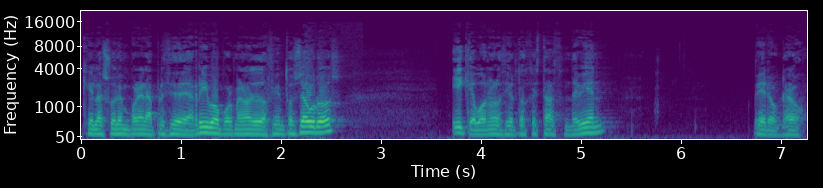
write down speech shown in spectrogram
que la suelen poner a precio de arriba por menos de 200 euros. Y que bueno, lo cierto es que está bastante bien. Pero claro,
